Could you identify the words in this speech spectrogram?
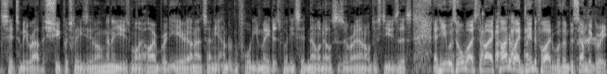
said to me rather sheepishly, he said, I'm going to use my hybrid here. I know it's only 140 metres, but he said, no one else is around. I'll just use this. And he was almost, and I kind of identified with him to some degree.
